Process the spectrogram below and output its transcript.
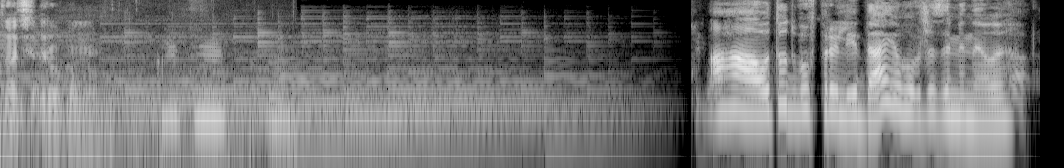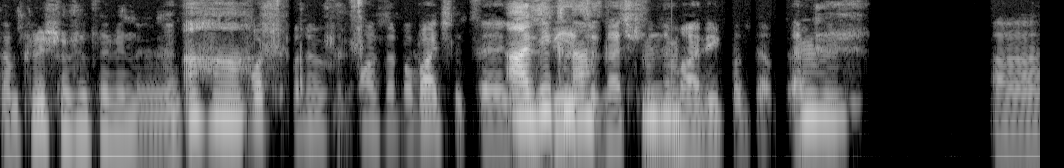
в 22-му. Ага, отут був приліт, да? Його вже замінили. Так, там кришу вже замінили. Ага. Можете подивитися, можна побачити, це А, USB, вікна. це значить, що Мгм. немає вікон. Мгм. А,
